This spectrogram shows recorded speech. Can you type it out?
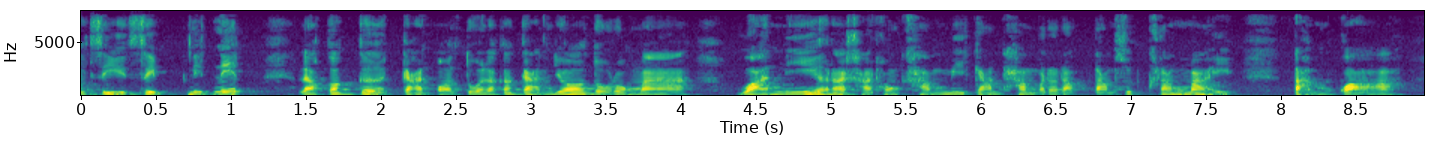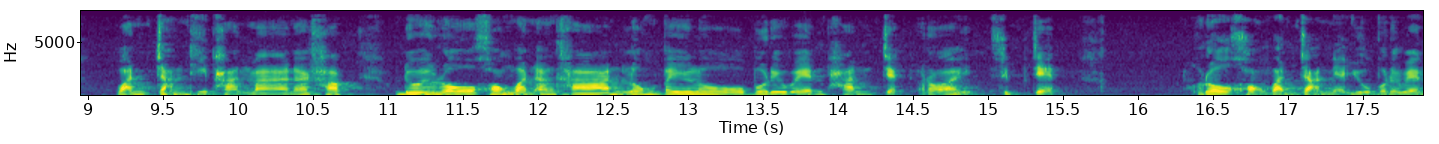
1,840 นิด ๆ แล้วก็เกิดการอ่อนตัวแล้วก็การย่อตัวลงมา วันนี้ราคาทองคำมีการทำระดับต่ำสุดครั้งใหม่ ต่ำกว่าวันจันทร์ที่ผ่านมานะครับ โดยโลของวันอังคารลงไปโลบริเวณ 1,717 โรของวันจันทร์เนี่ยอยู่บริเวณ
